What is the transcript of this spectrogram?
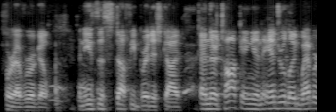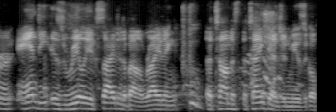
forever ago, and he's this stuffy British guy. And they're talking, and Andrew Lloyd Webber, Andy is really excited about writing a Thomas the Tank Engine musical.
